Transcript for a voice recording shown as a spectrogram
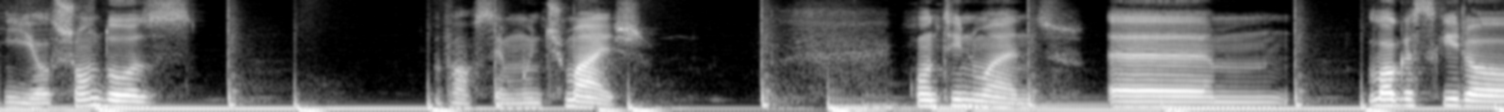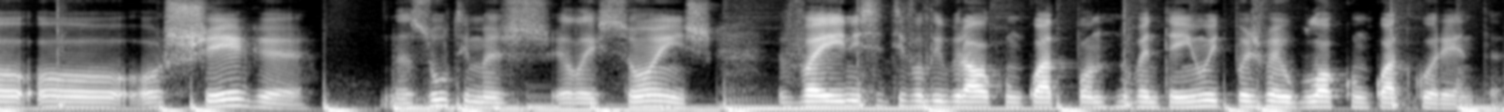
E eles são 12. Vão ser muitos mais. Continuando. Um, logo a seguir ao, ao, ao Chega, nas últimas eleições, veio a Iniciativa Liberal com 4.91 e depois veio o Bloco com 4.40.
